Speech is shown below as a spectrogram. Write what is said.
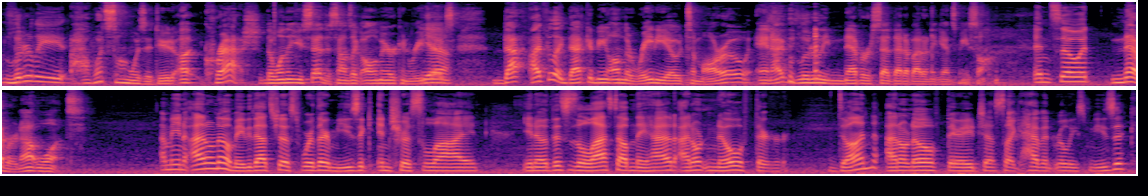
literally ah, what song was it, dude? Uh, Crash, the one that you said. It sounds like All American Rejects. That I feel like that could be on the radio tomorrow, and I've literally never said that about an Against Me song. and so it Never, not once. I mean, I don't know. Maybe that's just where their music interests lie. You know, this is the last album they had. I don't know if they're done. I don't know if they just like haven't released music.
